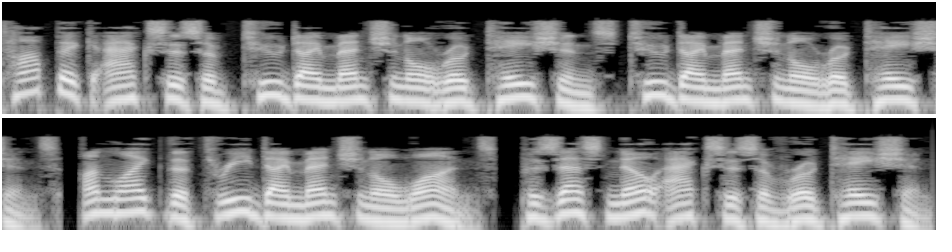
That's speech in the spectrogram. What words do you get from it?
Topic axis of two-dimensional rotations Two-dimensional rotations, unlike the three-dimensional ones, possess no axis of rotation.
